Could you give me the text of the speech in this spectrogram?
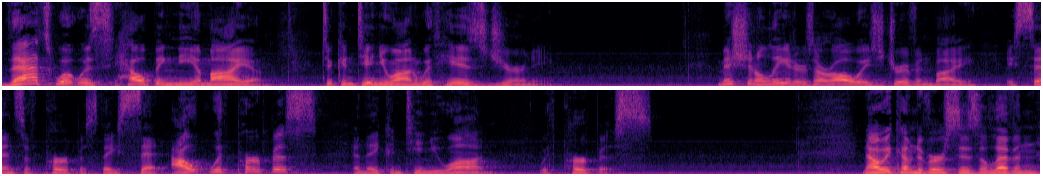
That's what was helping Nehemiah to continue on with his journey. Missional leaders are always driven by a sense of purpose. They set out with purpose and they continue on with purpose. Now we come to verses 11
